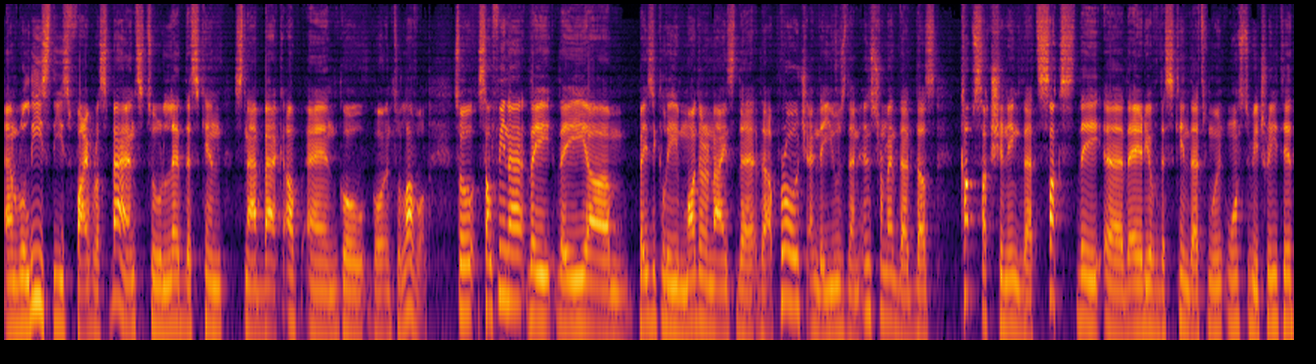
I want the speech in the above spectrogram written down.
and release these fibrous bands to let the skin snap back up and go, go into level. So Cellfina, they, they um, basically modernized the, the approach and they used an instrument that does cup suctioning that sucks the, uh, the area of the skin that w- wants to be treated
